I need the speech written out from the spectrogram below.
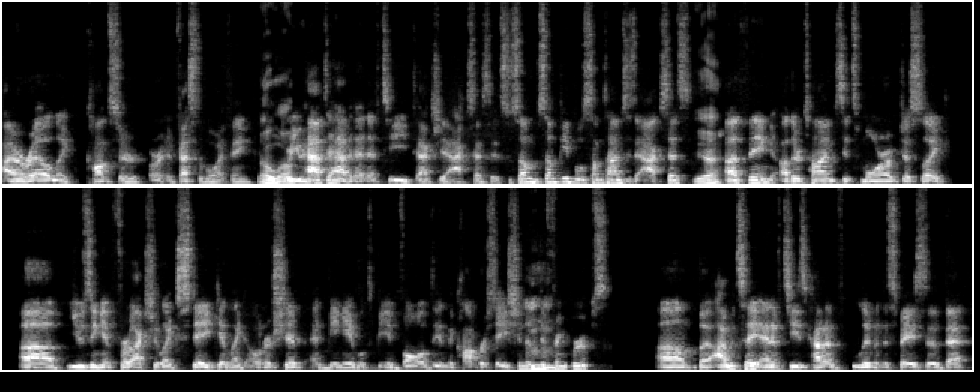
IRL like concert or a festival I think Oh wow, where you have to have an NFT to actually access it. So some some people sometimes it's access yeah, a thing. Other times it's more of just like uh, using it for actually like stake and like ownership and being able to be involved in the conversation of Mhm. different groups. Um, but I would say NFTs kind of live in the space of that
